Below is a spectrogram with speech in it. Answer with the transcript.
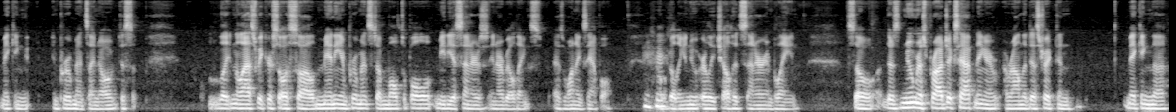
making improvements. I know just in the last week or so saw many improvements to multiple media centers in our buildings as one example mm-hmm. we're building a new early childhood center in blaine so there's numerous projects happening around the district and making the,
